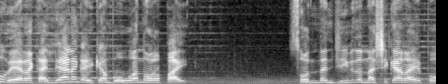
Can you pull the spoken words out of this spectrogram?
അപ്പു വേറെ കല്യാണം കഴിക്കാൻ പോവാന്ന് ഉറപ്പായി. സ്വന്തം ജീവിതം നശിക്കാറായപ്പോ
